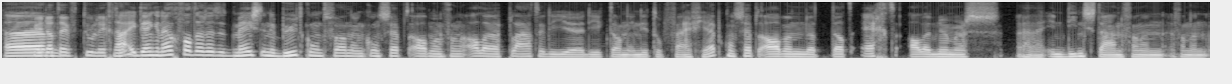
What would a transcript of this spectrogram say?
Kun je dat Ehm, even toelichten? Nou, ik denk in elk geval dat het het meest in de buurt komt van een conceptalbum van alle platen die, uh, die ik dan in dit top 5 heb. Conceptalbum dat, dat echt alle nummers uh, in dienst staan van een, van een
